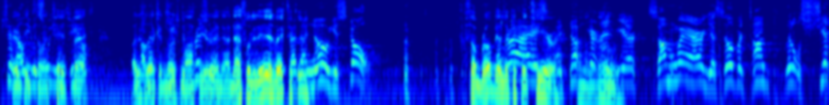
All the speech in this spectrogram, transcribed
Shit, I'll everything's even so sweeten the intense deal. facts. Oh, this I'll is like a you Norse mafia prisoner right now. That's what it is, basically. That I know you stole. So bro been That's looking right. for Tyr. I know don't you're know. in here somewhere, you silver-tongued little shit.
